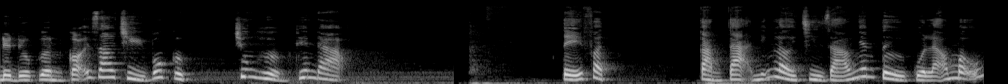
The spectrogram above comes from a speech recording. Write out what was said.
để được gần cõi giao trì vô cực, trung hưởng thiên đạo. Tế Phật Cảm tạ những lời chỉ giáo nhân từ của Lão Mẫu,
